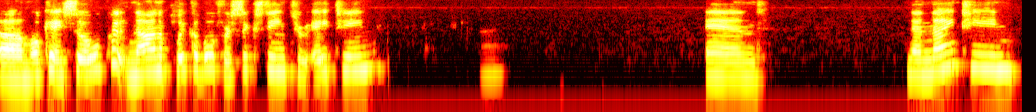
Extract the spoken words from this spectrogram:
Um, okay, so we'll put non-applicable for 16 through 18. And now 19,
